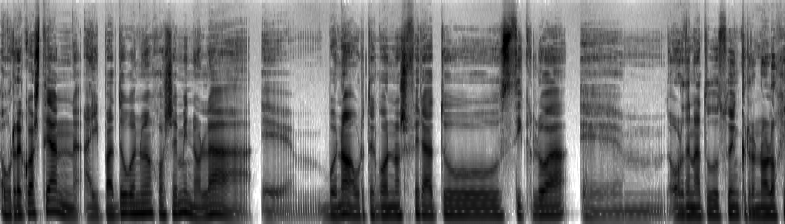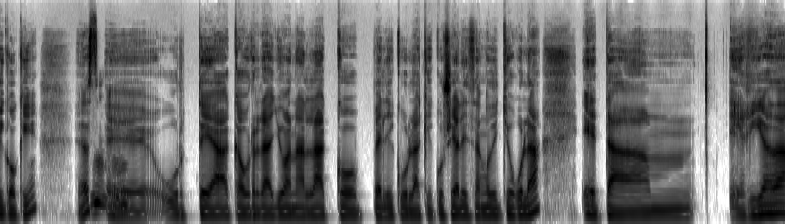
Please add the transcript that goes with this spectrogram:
Aurreko astean aipatu genuen Josemi nola, e, bueno, aurtengo nosferatu zikloa e, ordenatu duzuen kronologikoki, ez? E, urteak aurrera joan alako pelikulak ikusi izango ditugula, eta mm, egia da,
